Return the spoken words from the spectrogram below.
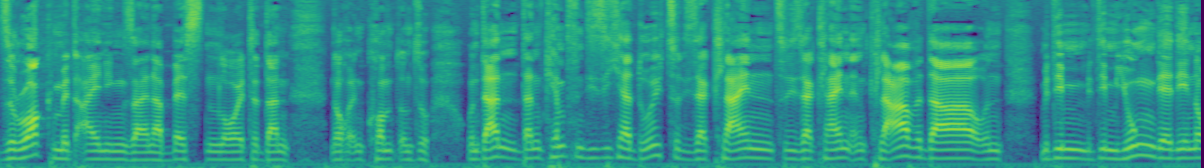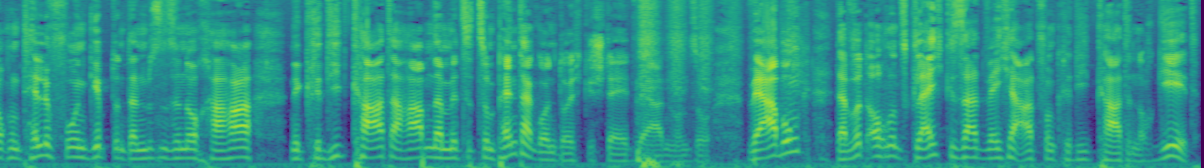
The Rock mit einigen seiner besten Leute dann noch entkommt und so. Und dann, dann kämpfen die sich ja durch zu dieser kleinen, zu dieser kleinen Enklave da und mit dem, mit dem Jungen, der denen noch ein Telefon gibt und dann müssen sie noch, haha, eine Kreditkarte haben, damit sie zum Pentagon durchgestellt werden und so. Werbung, da wird auch uns gleich gesagt, welche Art von Kreditkarte noch geht.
